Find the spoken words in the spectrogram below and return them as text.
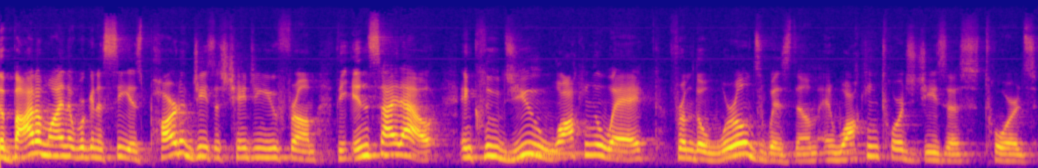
the bottom line that we're going to see is part of Jesus changing you from the inside out includes you walking away from the world's wisdom and walking towards Jesus towards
